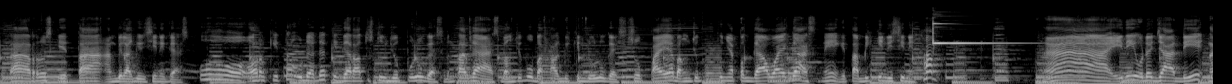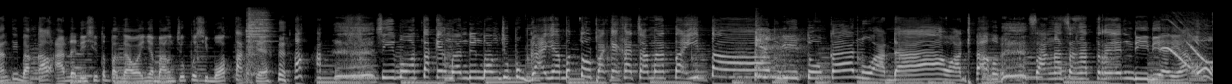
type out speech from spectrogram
Terus kita ambil lagi di sini, guys. Oh, or kita udah ada 370, guys. Bentar, guys. Bang Jupu bakal bikin dulu, guys, supaya Bang Jupu punya pegawai, guys. Nih, kita bikin di sini. Hap. Nah, ini udah jadi. Nanti bakal ada di situ pegawainya Bang Cupu si botak ya. si botak yang bantuin Bang Cupu gaya betul pakai kacamata hitam gitu kan. Wadaw, wadaw. Sangat-sangat trendy dia ya. Oh,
